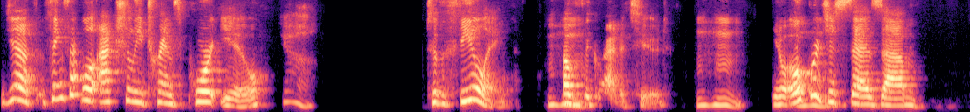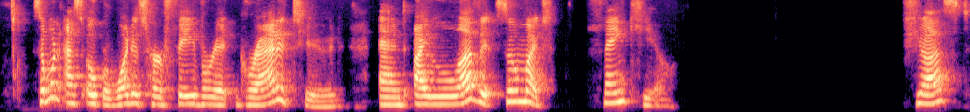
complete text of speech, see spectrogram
Yeah. Things that will actually transport you. Yeah to the feeling mm-hmm. of the gratitude. Mm-hmm. You know, Oprah mm-hmm. just says, um, someone asked Oprah, what is her favorite gratitude? And I love it so much. Thank you. Just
